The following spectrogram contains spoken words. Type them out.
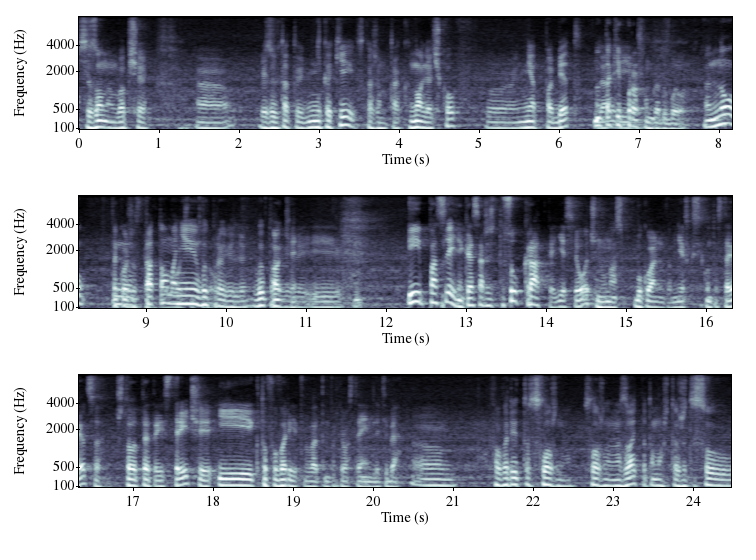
сезоном вообще э, результаты никакие, скажем так, ноль очков, э, нет побед. Ну, да, так и, и в прошлом году было. Ну, Такой ну, же потом они выправили, выправили. Okay. И и последний, КСР ЖТСУ, кратко, если очень, у нас буквально там несколько секунд остается, что от этой встречи и кто фаворит в этом противостоянии для тебя? Эм, фаворит сложно, сложно назвать, потому что ЖТСУ э,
